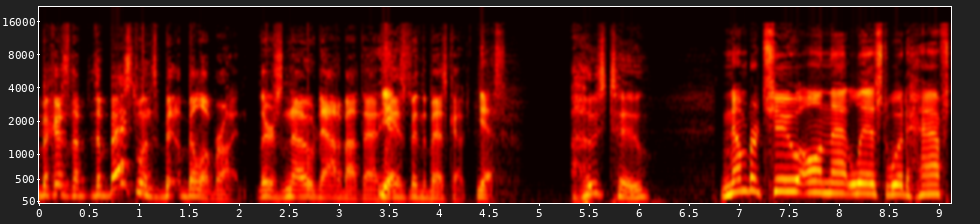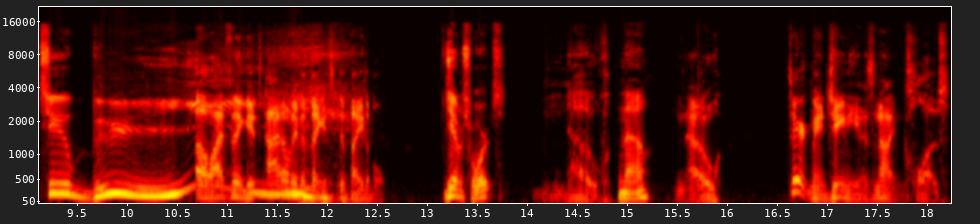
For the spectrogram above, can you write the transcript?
because the the best one's Bill O'Brien. There's no doubt about that. He has been the best coach. Yes. Who's two? Number two on that list would have to be Oh, I think it's. I don't even think it's debatable. Jim Schwartz. No, No, no. It's Eric Mangini, and it's not even close.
